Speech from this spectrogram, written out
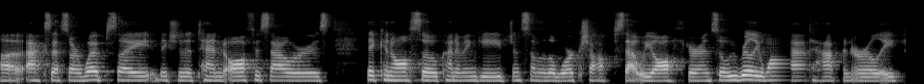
uh, access our website. They should attend office hours they can also kind of engage in some of the workshops that we offer. And so we really want that to happen early.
